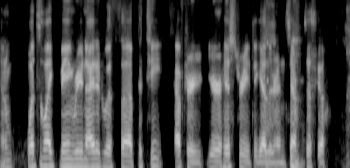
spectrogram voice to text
and what's it like being reunited with uh, Petit after your history together in San Francisco?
